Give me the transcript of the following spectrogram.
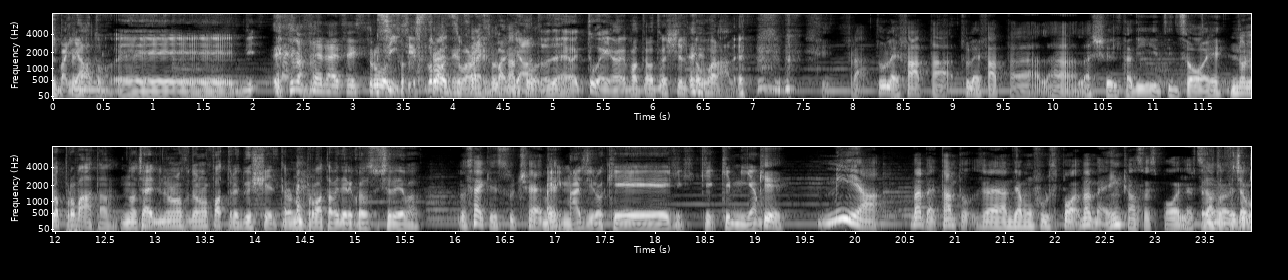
sbagliato. E... Di... Vabbè, dai, sei stronzo. Sì, sei stronzo, cioè, ma non hai sbagliato. Tanto... Tu hai fatto la tua scelta morale. sì, fra, tu l'hai fatta, tu l'hai fatta la, la scelta di, di, Zoe. Non l'ho provata, no, cioè non ho, non ho, fatto le due scelte, non ho provato a vedere cosa succedeva. Lo sai che succede? Beh, immagino che, che, che, che Mia... Che Mia Vabbè, tanto cioè, andiamo full spoiler. Vabbè, in caso è spoiler. Esatto, facciamo,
